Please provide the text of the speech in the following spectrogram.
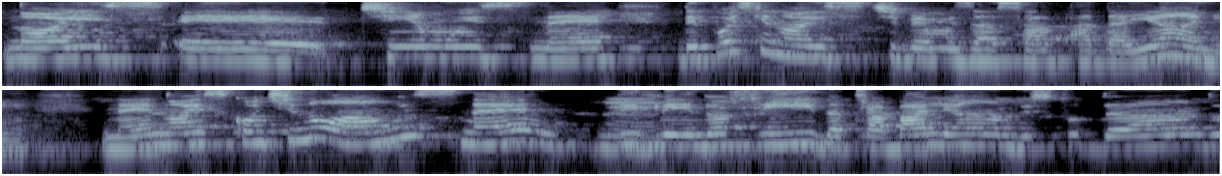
Nós é, tínhamos, né? Depois que nós tivemos essa, a Daiane, né? Nós continuamos, né, vivendo a vida, trabalhando, estudando,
